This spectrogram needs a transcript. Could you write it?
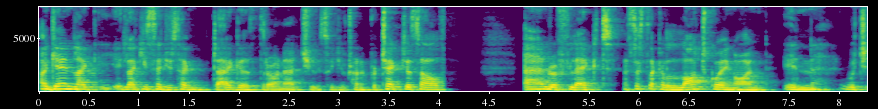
Again, like like you said, you're having daggers thrown at you, so you're trying to protect yourself and reflect. It's just like a lot going on in which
